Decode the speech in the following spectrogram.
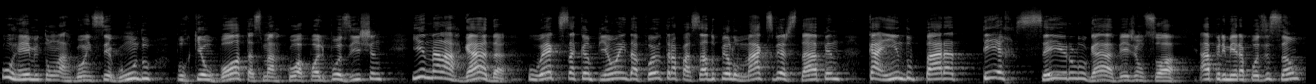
O Hamilton largou em segundo porque o Bottas marcou a pole position e na largada o ex-campeão ainda foi ultrapassado pelo Max Verstappen, caindo para terceiro lugar. Vejam só, a primeira posição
